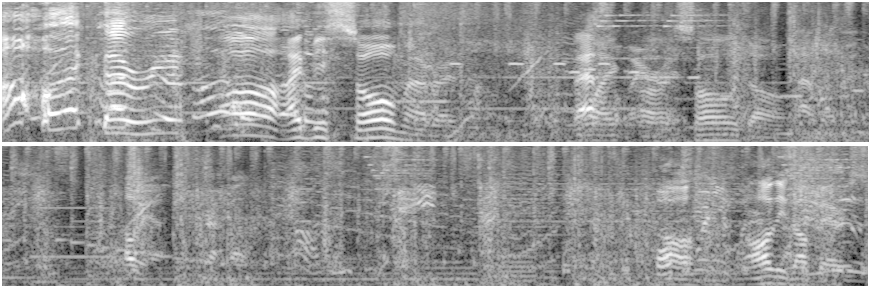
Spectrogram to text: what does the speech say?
Oh, that That. Oh, I'd be so mad right now. That's like, uh, hilarious. so dumb. I love it. Oh yeah. Oh, Oh, all these up airs. Yeah.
